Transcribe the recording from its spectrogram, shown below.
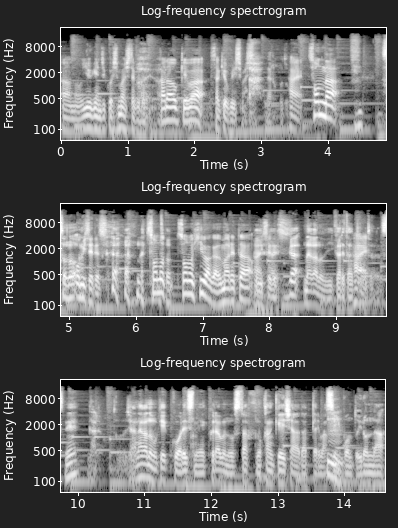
あの、有言実行しましたけど、はいはいカラオケは先送りしました。あ、なるほど。はい。そんなそのお店です。その、その秘話が生まれたお店です。はいはいが長野で行かれたということなんですね。なるほど。じゃあ長野も結構あれですね、クラブのスタッフの関係者だったり、まあ、うんスイポンといろんな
